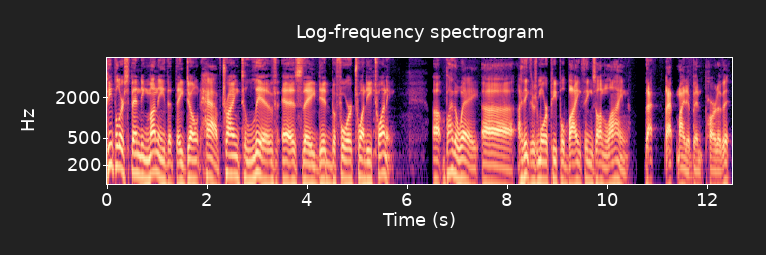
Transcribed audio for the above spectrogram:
People are spending money that they don't have, trying to live as they did before 2020. Uh, by the way, uh, I think there's more people buying things online. That that might have been part of it.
